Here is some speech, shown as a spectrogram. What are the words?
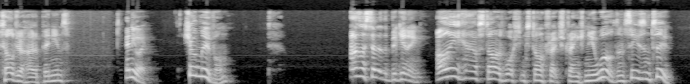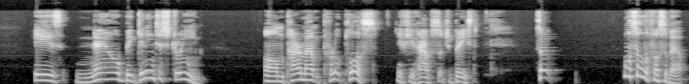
Told you I had opinions. Anyway, Shall we move on? As I said at the beginning, I have started watching Star Trek Strange New Worlds, and season two is now beginning to stream on Paramount Plus, if you have such a beast. So, what's all the fuss about?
